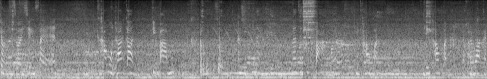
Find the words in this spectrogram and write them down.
กำลังจอยเชียงแสน ข้าวหมูทอดก่อนที่ปั๊ม อันนี้ที่ไหนน่าจะที่ต่างมั้งกินข้าวก่อนกินข้าวก่อนนะ เดี๋ยวค่อยว่ากัน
